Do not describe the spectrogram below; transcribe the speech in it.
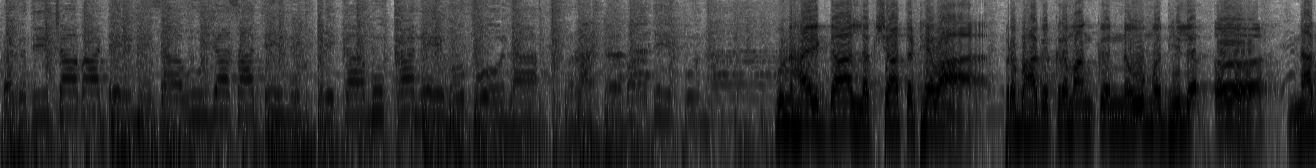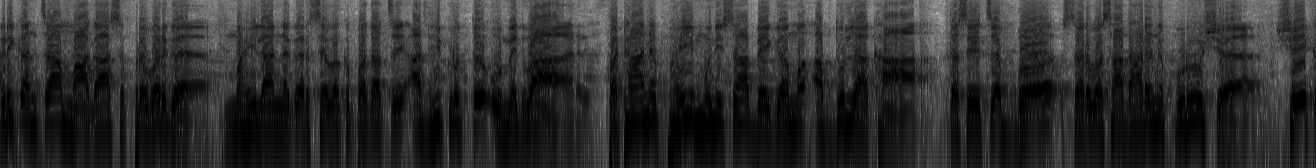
प्रगतीच्या वाटेने जाऊ या साथीने एका मुखाने हो बोला राष्ट्रवादी पुन्हा. पुन्हा एकदा लक्षात ठेवा. प्रभाग क्रमांक नऊ मधील अ नागरिकांचा मागास प्रवर्ग महिला नगरसेवक पदाचे अधिकृत उमेदवार पठाण फई मुनिसा बेगम अब्दुल्ला खान. तसेच ब सर्वसाधारण पुरुष शेख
